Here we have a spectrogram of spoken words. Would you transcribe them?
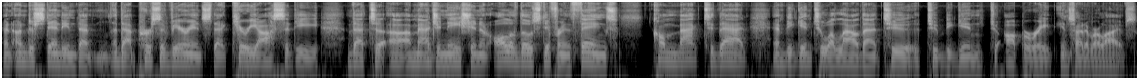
and understanding that that perseverance that curiosity that uh, imagination and all of those different things come back to that and begin to allow that to to begin to operate inside of our lives.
